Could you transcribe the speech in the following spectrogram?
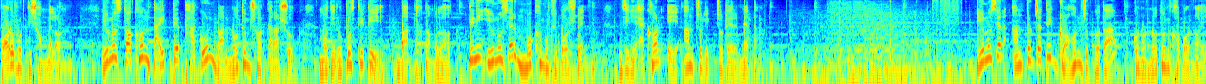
পরবর্তী সম্মেলন। ইউনুস তখন দায়িত্বে থাকুন বা নতুন সরকার আসুক, মোদির উপস্থিতি বাধ্যতামূলক। তিনি ইউনুসের মুখোমুখি বসবেন, যিনি এখন এই আঞ্চলিক জোটের নেতা। ইউনুসের আন্তর্জাতিক গ্রহণযোগ্যতা কোনো নতুন খবর নয়।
